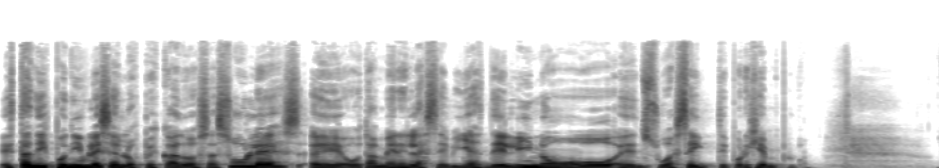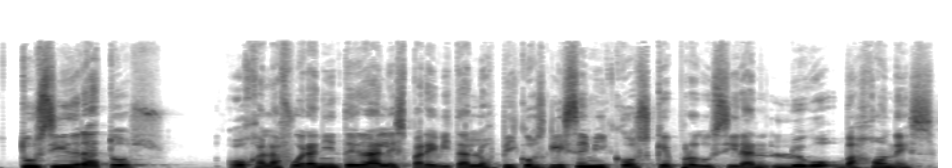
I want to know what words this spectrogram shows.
están disponibles en los pescados azules eh, o también en las semillas de lino o en su aceite, por ejemplo. Tus hidratos Ojalá fueran integrales para evitar los picos glicémicos que producirán luego bajones.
